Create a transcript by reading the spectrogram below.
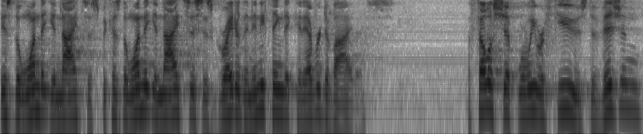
is the one that unites us, because the one that unites us is greater than anything that could ever divide us. A fellowship where we refuse division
